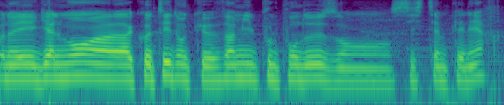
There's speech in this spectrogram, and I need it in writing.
On a également à côté donc 20 000 poules pondeuses en système plein air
